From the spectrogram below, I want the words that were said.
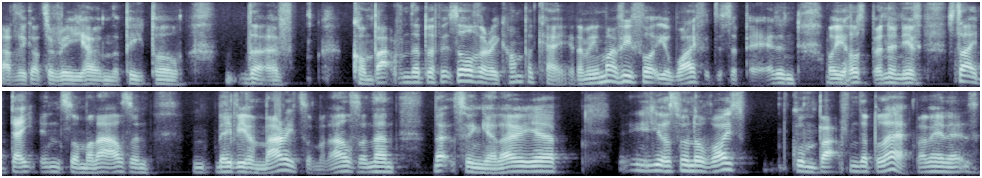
have they got to rehome the people that have come back from the blip? It's all very complicated. I mean, what if you thought your wife had disappeared and or your husband, and you've started dating someone else and maybe even married someone else, and then next thing you know, yeah, your husband or wife come back from the blip. I mean, it's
